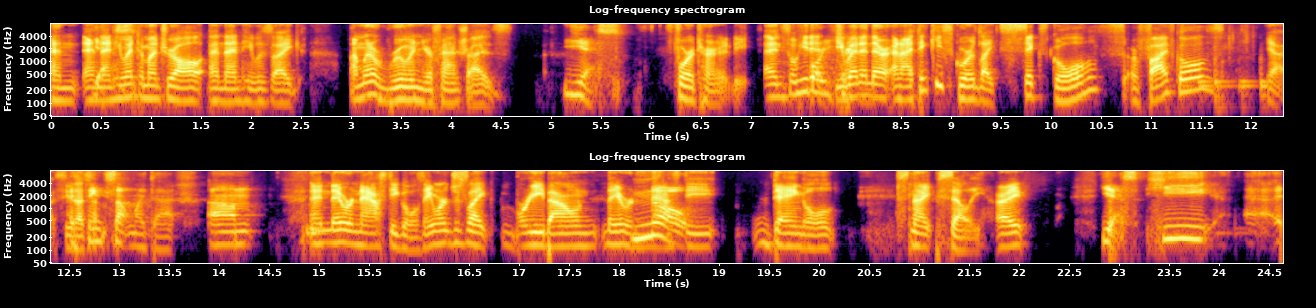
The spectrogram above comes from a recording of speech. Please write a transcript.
And and then he went to Montreal and then he was like, I'm gonna ruin your franchise yes, for eternity. And so he did. He went in there and I think he scored like six goals or five goals. Yeah, see I think something like that. Um, and they were nasty goals. They weren't just like rebound. They were No. nasty, dangle, snipe, selly. All right. yes, he uh,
